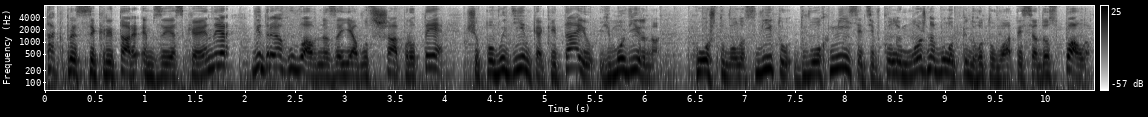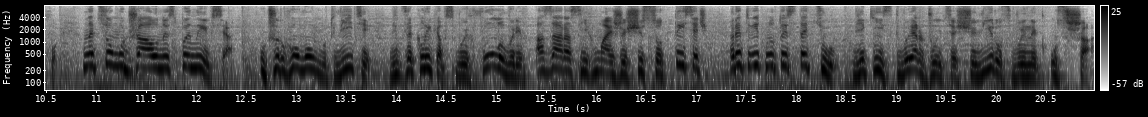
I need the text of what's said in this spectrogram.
Так, прес-секретар МЗС КНР відреагував на заяву США про те, що поведінка Китаю ймовірно коштувало світу двох місяців, коли можна було підготуватися до спалаху. На цьому Джао не спинився. У черговому твіті він закликав своїх фоловерів, а зараз їх майже 600 тисяч, ретвітнути статтю, в якій стверджується, що вірус виник у США.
